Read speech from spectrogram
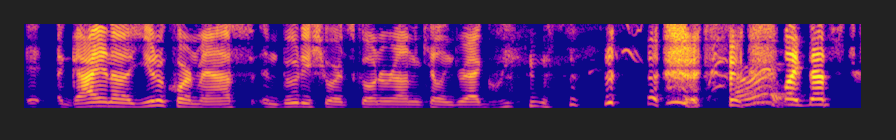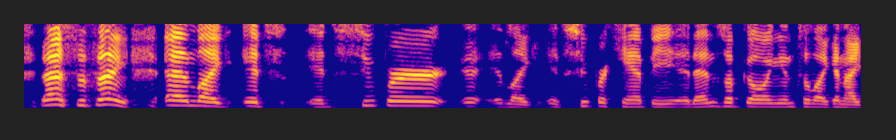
it, a guy in a unicorn mask and booty shorts going around and killing drag queens. right. Like that's that's the thing, and like it's it's super it, like it's super campy. It ends up going into like an I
